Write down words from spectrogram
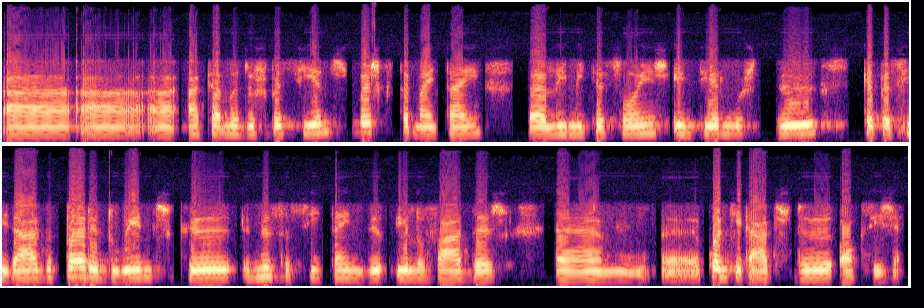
à, à, à cama dos pacientes, mas que também tem uh, limitações em termos de capacidade para doentes que necessitem de elevadas um, uh, quantidades de oxigênio.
